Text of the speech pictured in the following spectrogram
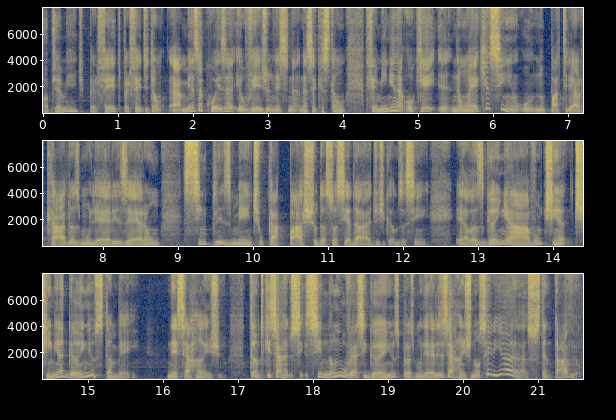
Obviamente, perfeito, perfeito. Então, a mesma coisa eu vejo nesse, nessa questão feminina. Ok, não é que assim, no patriarcado as mulheres eram simplesmente o capacho da sociedade, digamos assim. Elas ganhavam, tinha, tinha ganhos também nesse arranjo. Tanto que se, se, não houvesse ganhos para as mulheres, esse arranjo não seria sustentável.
